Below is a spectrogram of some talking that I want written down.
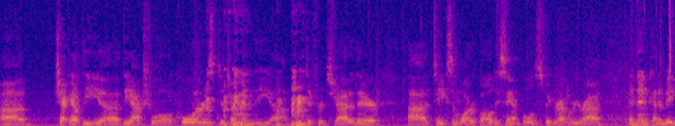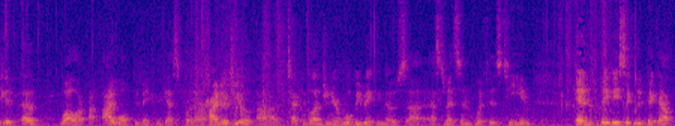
Um, check out the, uh, the actual cores, determine the, um, different strata there, uh, take some water quality samples, figure out where you're at, and then kind of make it, uh, well, our, I won't be making the guess, but our hydrogeo, uh, technical engineer will be making those, uh, estimates and with his team. And they basically pick out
